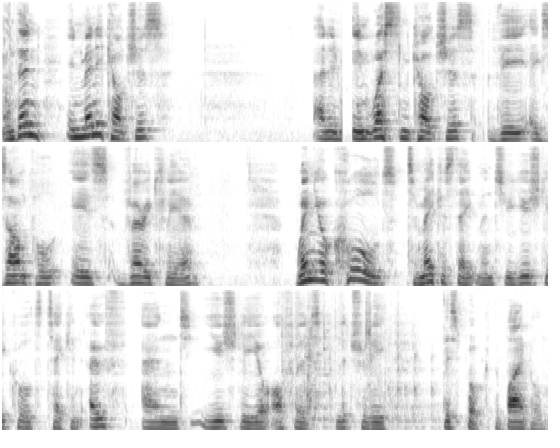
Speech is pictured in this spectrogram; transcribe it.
And then in many cultures, and in, in Western cultures, the example is very clear. When you're called to make a statement, you're usually called to take an oath, and usually you're offered literally this book, the Bible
